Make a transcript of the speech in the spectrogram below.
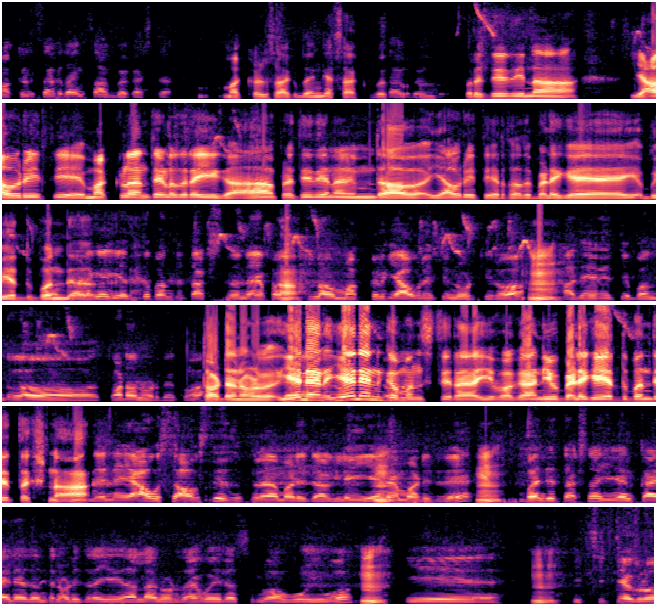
ಮಕ್ಕಳು ಸಾಕ್ದಂಗೆ ಸಾಕ್ಬೇಕಷ್ಟೇ. ಮಕ್ಕಳು ಸಾಕ್ದಂಗೆ ಸಾಕ್ಬೇಕು. ಪ್ರತಿದಿನ ಯಾವ ರೀತಿ ಮಕ್ಕಳು ಅಂತ ಹೇಳಿದ್ರೆ ಈಗ ಪ್ರತಿದಿನ ನಿಮ್ದು ಯಾವ- ಯಾವ ರೀತಿ ಇರ್ತದೆ? ಬೆಳಗ್ಗೆ ಎದ್ದು ಬಂದ ಬೆಳಗ್ಗೆ ಎದ್ದು ಬಂದ ತಕ್ಷಣನೇ ಫಸ್ಟ್ ನಾವು ಮಕ್ಕಳಿಗೆ ಯಾವ ರೀತಿ ನೋಡ್ತಿರೋ ಹ್ಮ್. ಅದೇ ರೀತಿ ಬಂದು ತೋಟ ನೋಡ್ಬೇಕು. ತೋಟ ನೋಡ್ಬೇಕು. ಏನೇನ್ ಏನೇನ್ ಗಮನಿಸ್ತೀರಾ ಇವಾಗ? ನೀವು ಬೆಳಗ್ಗೆ ಎದ್ದು ಬಂದಿದ ತಕ್ಷಣ ನೆನ್ನೆ ಯಾವ ಸ- ಔಷಧಿ ಸ್ಪ್ರೇ ಮಾಡಿದಾಗ್ಲಿ ಏನೇ ಮಾಡಿದ್ರಿ ಹ್ಮ್. ಬಂದಿದ ತಕ್ಷಣ ಏನ್ ಕಾಯಿಲೆ ಇದೆ ಅಂತ ನೋಡಿದ್ರೆ ಎಲ್ಲ ನೋಡಿದ್ರೆ ವೈರಸ್ಗಳು ಅವು ಇವು ಹ್ಮ್. ಈ ಹ್ಮ್. ಈ ಚಿಟ್ಟೆಗಳು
